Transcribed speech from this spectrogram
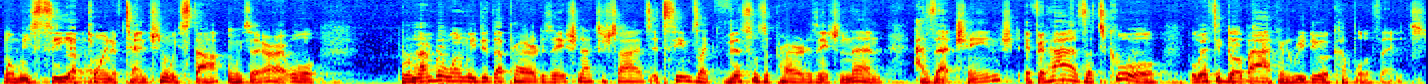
when we see a point of tension, we stop and we say, all right, well, remember when we did that prioritization exercise? It seems like this was a prioritization then. Has that changed? If it has, that's cool, but we have to go back and redo a couple of things,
